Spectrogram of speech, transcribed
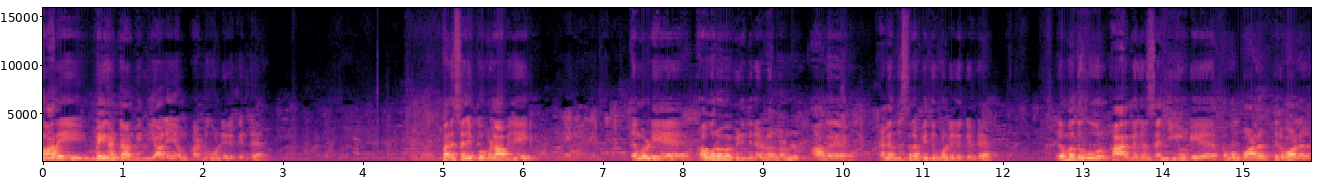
காரை மேகண்டான் வித்தியாலயம் கண்டு கொண்டிருக்கின்ற பரிசளிப்பு விழாவிலே எங்களுடைய கௌரவ விருந்தினர்கள் ஆக கலந்து சிறப்பித்துக் கொண்டிருக்கின்ற எமது ஊர் காரநகர் சஞ்சிகையுடைய தொகுப்பாளர் திருவாளர்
